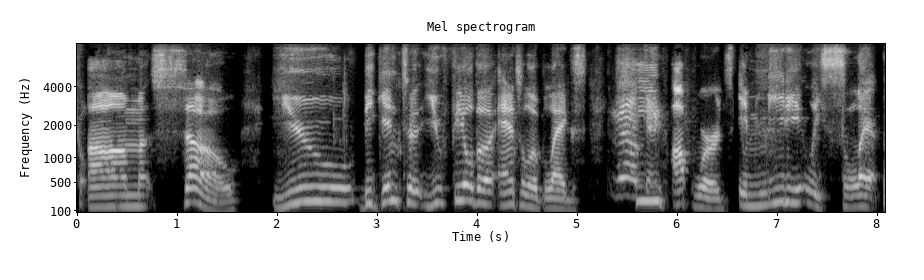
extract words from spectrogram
Cool. Um, so you begin to you feel the antelope legs heave upwards, immediately slip.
